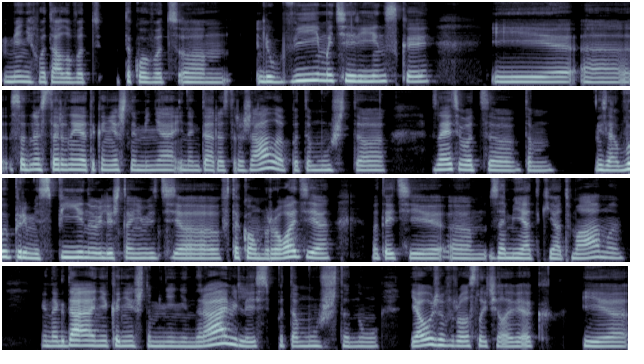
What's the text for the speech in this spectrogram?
мне не хватало вот такой вот, эм, любви материнской. И, э, с одной стороны, это, конечно, меня иногда раздражало, потому что, знаете, вот, э, там, не знаю, выпрями спину или что-нибудь, э, в таком роде, вот эти, эм, заметки от мамы. Иногда они, конечно, мне не нравились, потому что, ну, я уже взрослый человек, и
